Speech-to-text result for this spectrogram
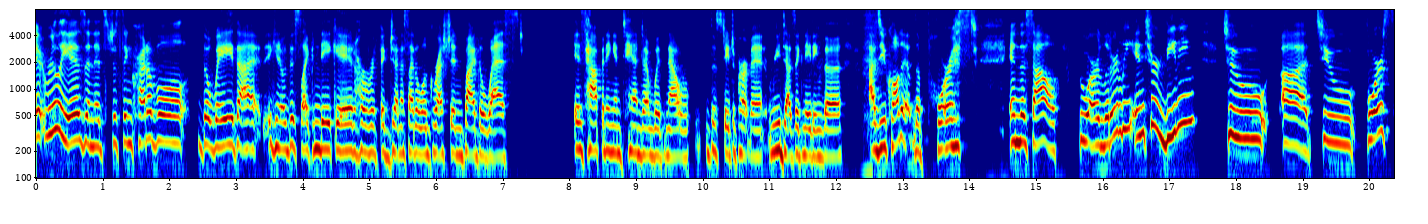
It really is. And it's just incredible the way that, you know, this like naked, horrific genocidal aggression by the West is happening in tandem with now the State Department redesignating the, as you called it, the poorest in the South who are literally intervening to, uh, to force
